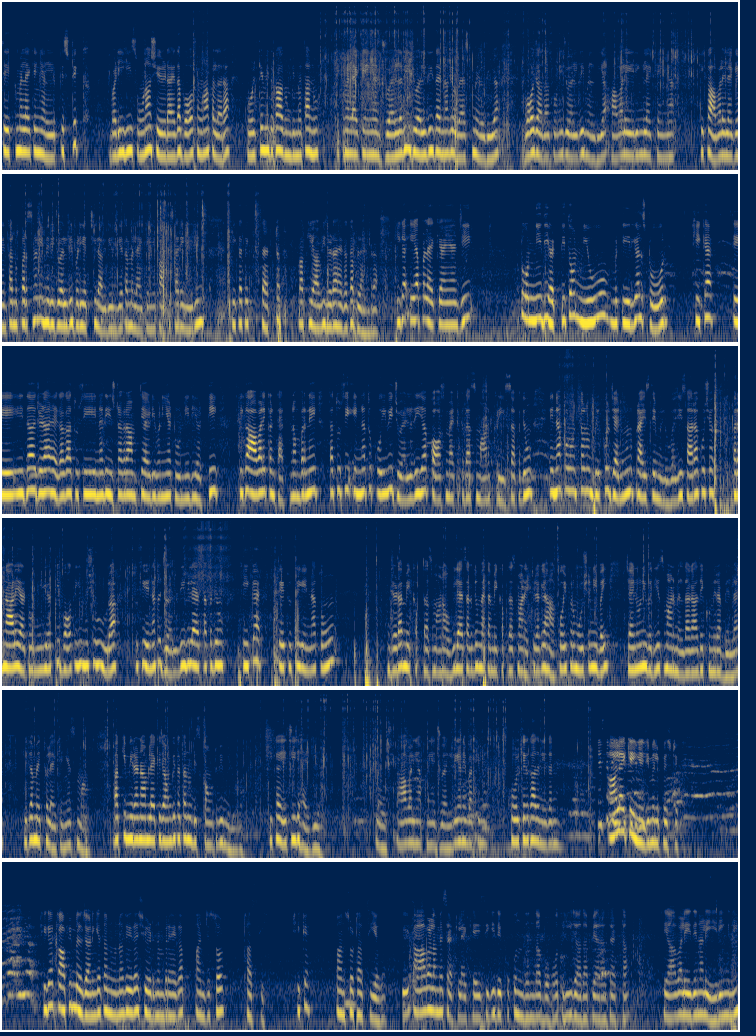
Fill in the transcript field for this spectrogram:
ਤੇ ਇੱਕ ਮੈਂ ਲੈ ਕੇ ਆਈ ਹਾਂ ਲਿਪਸਟਿਕ ਬੜੀ ਹੀ ਸੋਹਣਾ ਸ਼ੇਡ ਆ, ਇਹਦਾ ਬਹੁਤ ਸੋਹਣਾ ਕਲਰ ਆ। ਖੋਲ ਕੇ ਵੀ ਦਿਖਾ ਦੂੰਗੀ ਮੈਂ ਤੁਹਾਨੂੰ। ਇੱਕ ਮੈਂ ਲੈ ਕੇ ਆਈ ਹਾਂ ਜੁਐਲਰੀ ਜੁਐਲਰੀ ਤਾਂ ਇਹਨਾਂ ਦੇ ਬੈਸਟ ਮਿਲਦੀ ਆ। ਬਹੁਤ ਜ਼ਿਆਦਾ ਸੋਹਣੀ ਜੁਐਲਰੀ ਮਿਲਦੀ ਆ। ਆਹ ਵਾਲੇ ਏਅਰਿੰਗ ਲੈ ਕੇ ਆਈ ਹਾਂ ਠੀਕ ਆ, ਆਹ ਵਾਲੇ ਲੈ ਕੇ ਆਈ। ਤੁਹਾਨੂੰ ਪਰਸਨਲੀ ਮੇਰੀ ਜੁਐਲਰੀ ਬੜੀ ਅੱਛੀ ਲੱਗਦੀ ਹੁੰਦੀ ਹੈ ਤਾਂ ਮੈਂ ਲੈ ਕੇ ਆਈ ਹਾਂ ਕਾਫੀ ਸਾਰੇ ਏਅਰਿੰਗ ਠੀਕ ਆ, ਤੇ ਇੱਕ ਸੈੱਟ ਬਾਕੀ ਆ ਵੀ ਜਿਹੜਾ ਹੈਗਾ ਗਾ ਬਲੈਂਡਰ ਆ। ਠੀਕ ਆ, ਇਹ ਆਪਾਂ ਲੈ ਕੇ ਆਏ ਆ ਜੀ ਟੋਨੀ ਦੀ ਹੱਟੀ ਤੋਂ ਨਿਊ ਮਟੀਰੀਅਲ ਸਟੋਰ ਠੀਕ ਹੈ ਤੇ ਇਹਦਾ ਜਿਹੜਾ ਹੈਗਾਗਾ ਤੁਸੀਂ ਇਹਨਾਂ ਦੀ ਇੰਸਟਾਗ੍ਰam ਤੇ ਆਈਡੀ ਬਣੀ ਹੈ ਟੋਨੀ ਦੀ ਹੱਟੀ। ਠੀਕ ਆ, ਆਹ ਵਾਲੇ ਕੰਟੈਕਟ ਨੰਬਰ ਨੇ, ਤਾਂ ਤੁਸੀਂ ਇਹਨਾਂ ਤੋਂ ਕੋਈ ਵੀ ਜੁਐਲਰੀ ਜਾਂ ਕਾਸਮੈਟਿਕ ਦਾ ਸਮਾਨ ਖਰੀਦ ਸਕਦੇ ਹੋ। ਇਹਨਾਂ ਕੋਲੋਂ ਤੁਹਾਨੂੰ ਬਿਲਕੁਲ ਜੈਨੂਇਨ ਪ੍ਰਾਈਸ ਤੇ ਮਿਲੂਗਾ ਜੀ। ਸਾਰਾ ਕੁਝ ਬਰਨਾਲੇ ਆ ਟੋਨੀ ਬਹੁਤ ਹੀ ਮਸ਼ਹੂਰ ਆ। ਤੁਸੀਂ ਇਹਨਾਂ ਤੋਂ ਜੁਐਲਰੀ ਵੀ ਲੈ ਸਕਦੇ ਹੋ, ਠੀਕ ਹੈ? ਤੇ ਤੁਸੀਂ ਇਹਨਾਂ ਤੋਂ ਜਿਹੜਾ ਮੇਕਅਪ ਦਾ ਸਮਾਨ ਆ, ਉਹ ਵੀ ਲੈ ਸਕਦੇ ਹੋ। ਮੈਂ ਤਾਂ ਮੇਕਅਪ ਦਾ ਸਮਾਨ ਇੱਥੋਂ ਲੈ ਕੇ, ਹਾਂ, ਕੋਈ ਪ੍ਰੋਮੋਸ਼ਨ ਨਹੀਂ ਬਈ। ਜੈਨੂ ਨਹੀਂ ਵਧੀਆ ਸਮਾਨ ਮਿਲਦਾਗਾ ਆਹ ਦੇਖੋ ਮੇਰਾ ਬਿੱਲ ਹੈ, ਠੀਕ ਹੈ? ਮੈਂ ਇੱਥੋਂ ਲੈ ਕੇ ਆਈ ਹਾਂ ਸਮਾਨ। ਬਾਕੀ ਮੇਰਾ ਨਾਮ ਲੈ ਕੇ ਜਾਓਗੇ ਤਾਂ ਤੁਹਾਨੂੰ ਡਿਸਕਾਊਂਟ ਵੀ ਮਿਲੂਗਾ। ਠੀਕ ਆ ਇਹ ਚੀਜ਼ ਹੈਗੀ ਆ। ਲਓ ਜੀ, ਆਹ ਵਾਲੀਆਂ ਆਪਣੀਆਂ ਜੁਐਲਰੀਆਂ ਨੇ, ਬਾਕੀ ਮੈਂ ਖੋਲ ਕੇ ਦਿਖਾ ਦਿੰਦੀ ਹਾਂ ਤੁਹਾਨੂੰ ਆਹ ਲੈ ਕੇ ਆਈ ਹਾਂ ਜੀ ਮੈਂ ਲਿਪਸਟਿਕ ਠੀਕ ਹੈ, ਕਾਫੀ ਮਿਲ ਜਾਣਗੀਆਂ ਤੁਹਾਨੂੰ ਉਹਨਾਂ ਦੇ, ਇਹਦਾ ਸ਼ੇਡ ਨੰਬਰ ਹੈਗਾ 588 ਠੀਕ ਹੈ 588 ਹੈਗਾ। ਤੇ ਆਹ ਵਾਲਾ ਮੈਂ ਸੈੱਟ ਲੈ ਕੇ ਆਈ ਸੀਗੀ, ਦੇਖੋ ਕੁੰਦਨ ਦਾ ਬਹੁਤ ਹੀ ਜ਼ਿਆਦਾ ਪਿਆਰਾ ਸੈੱਟ ਆ। ਤੇ ਆਹ ਵਾਲੇ ਇਹਦੇ ਨਾਲ ਈਅਰਿੰਗ ਨੇ।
